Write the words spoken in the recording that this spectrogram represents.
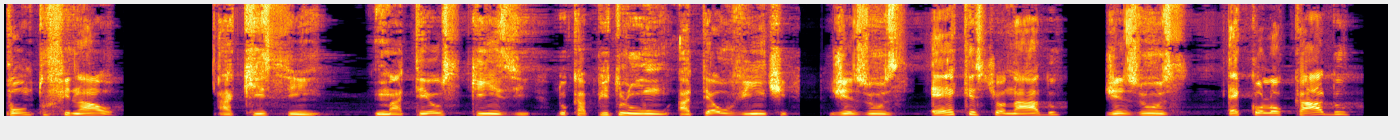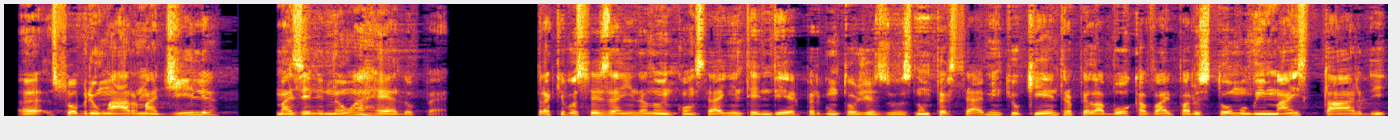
Ponto final. Aqui sim, Mateus 15, do capítulo 1 até o 20, Jesus é questionado, Jesus é colocado uh, sobre uma armadilha, mas ele não arreda o pé. Será que vocês ainda não conseguem entender? perguntou Jesus. Não percebem que o que entra pela boca vai para o estômago e mais tarde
